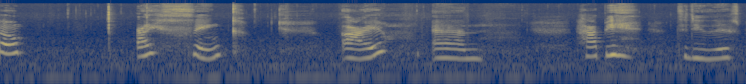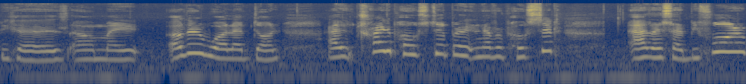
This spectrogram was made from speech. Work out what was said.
So, I think I am happy to do this because um, my other one I've done, I tried to post it, but it never posted. As I said before,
